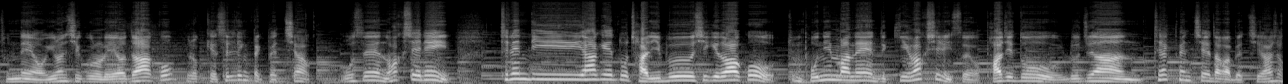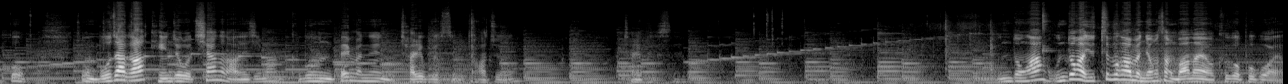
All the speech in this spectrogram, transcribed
좋네요. 이런 식으로 레이어드하고 이렇게 슬링백 배치하고. 옷은 확실히 트렌디하게도 잘 입으시기도 하고 좀 본인만의 느낌이 확실히 있어요. 바지도 루즈한 트랙 팬츠에다가 매치하셨고 좀 모자가 개인적으로 취향은 아니지만 그 부분 빼면은 잘 입으셨습니다. 아주 잘 입으셨어요. 운동화? 운동화 유튜브 가면 영상 많아요. 그거 보고 와요.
